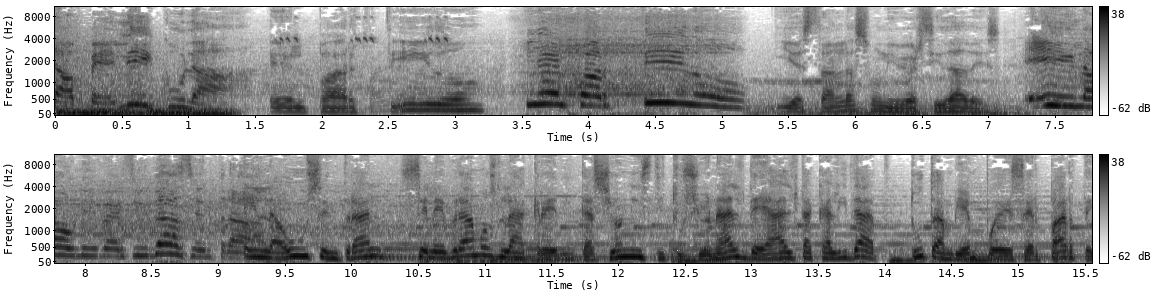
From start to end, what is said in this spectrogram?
la película. el partido Y el partido. Y están las universidades. Y la Universidad Central. En la U Central celebramos la acreditación institucional de alta calidad. Tú también puedes ser parte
